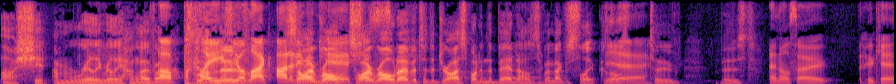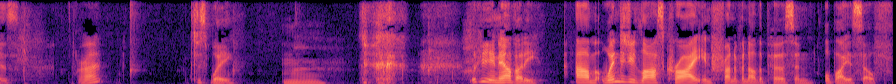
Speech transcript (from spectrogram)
Oh shit! I'm really, really hungover. Oh, I can't please. move. You're like, I don't so even I rolled, care. So I She's- rolled over to the dry spot in the bed, and I just went back to sleep because I Yeah. was too boozed. And also, who cares? All right? Just we. Look at you now, buddy. Um, when did you last cry in front of another person or by yourself?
